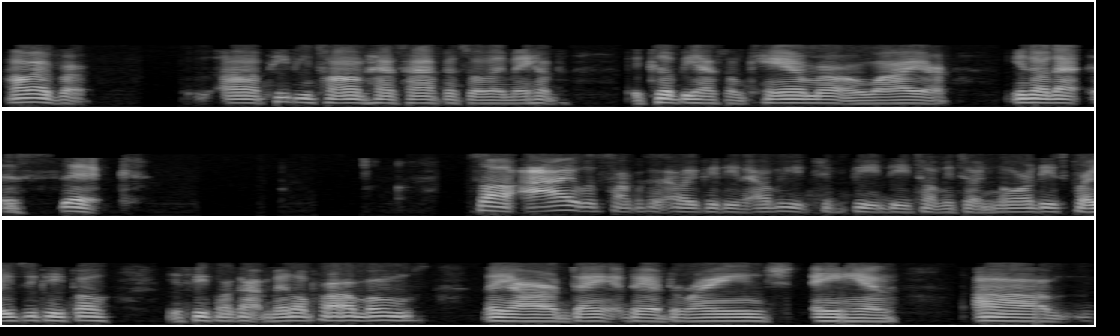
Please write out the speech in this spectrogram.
However, uh, peeping Tom has happened, so they may have, it could be have some camera or wire. You know, that is sick. So I was talking to the LAPD. The LAPD told me to ignore these crazy people. These people have got mental problems. They are they they are deranged, and um,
